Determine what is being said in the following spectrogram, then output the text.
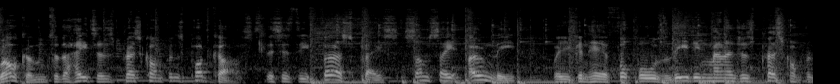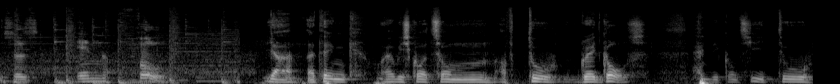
Welcome to the Hayters Press Conference podcast. This is the first place, some say only, where you can hear football's leading managers' press conferences in full. Yeah, I think we scored some of two great goals, and we conceded two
